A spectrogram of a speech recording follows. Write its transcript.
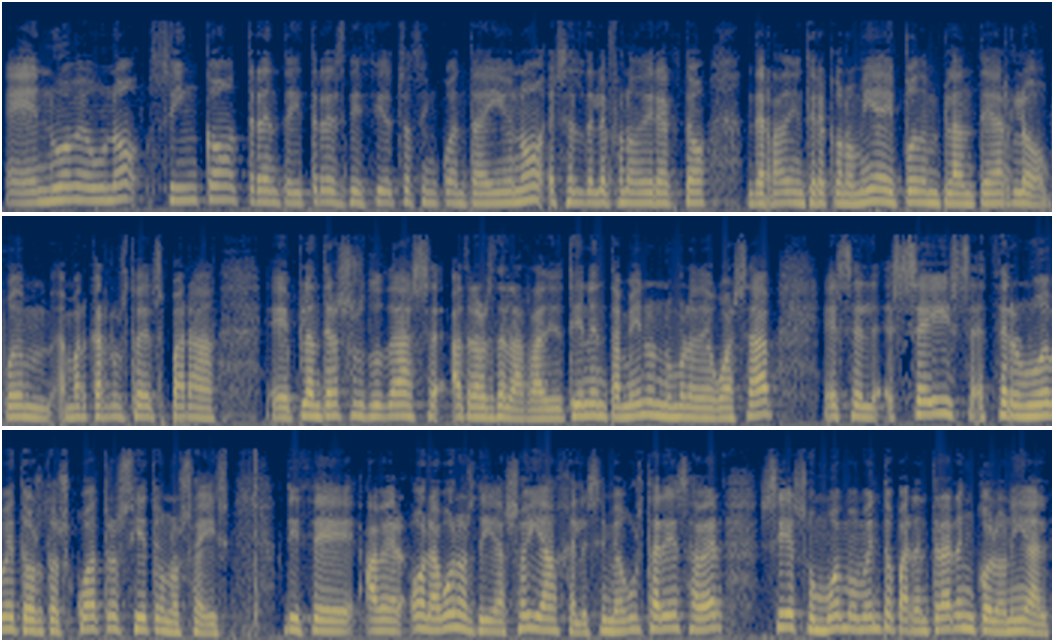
Eh, 915331851 es el teléfono directo de Radio Intereconomía y pueden plantearlo, pueden marcarlo ustedes para eh, plantear sus dudas a través de la radio. Tienen también un número de WhatsApp, es el 609224716. Dice, a ver, hola, buenos días, soy Ángeles y me gustaría saber si es un buen momento para entrar en Colonial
